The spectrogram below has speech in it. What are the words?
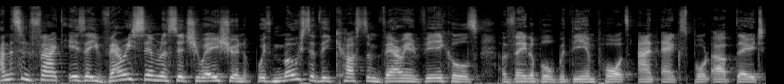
And this in fact is a very similar situation with most of the custom variant vehicles available with the import and export update.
